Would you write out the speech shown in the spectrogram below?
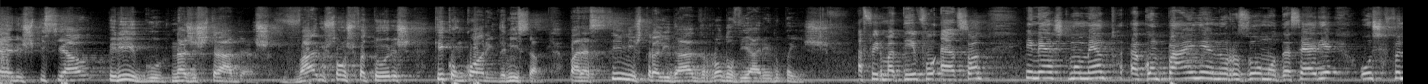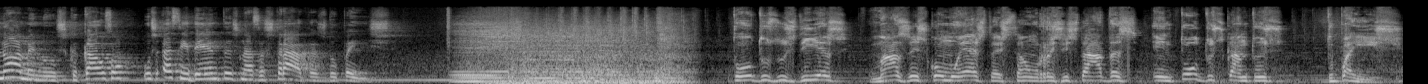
Série especial Perigo nas estradas. Vários são os fatores que concorrem, Danissa, para a sinistralidade rodoviária no país. Afirmativo, Edson. E neste momento acompanhe no resumo da série os fenômenos que causam os acidentes nas estradas do país. Todos os dias, imagens como estas são registradas em todos os cantos do país.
